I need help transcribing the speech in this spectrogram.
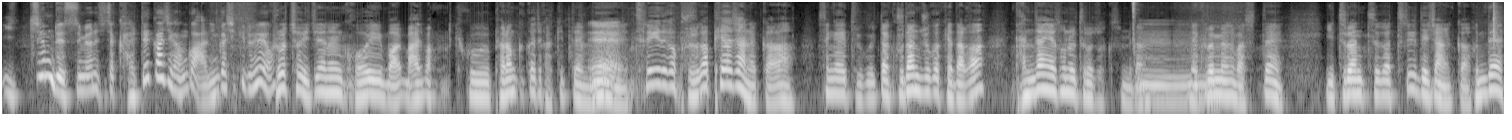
이쯤 됐으면 진짜 갈 때까지 간 거 아닌가 싶기도 해요. 그렇죠. 이제는 거의 마, 마지막 그 벼랑 끝까지 갔기 때문에 네. 트레이드가 불가피하지 않을까 생각이 들고 일단 구단주가 게다가 단장의 손을 들어줬습니다. 음. 네, 그런 면에서 봤을 때이 듀란트가 트레이드 되지 않을까. 근데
